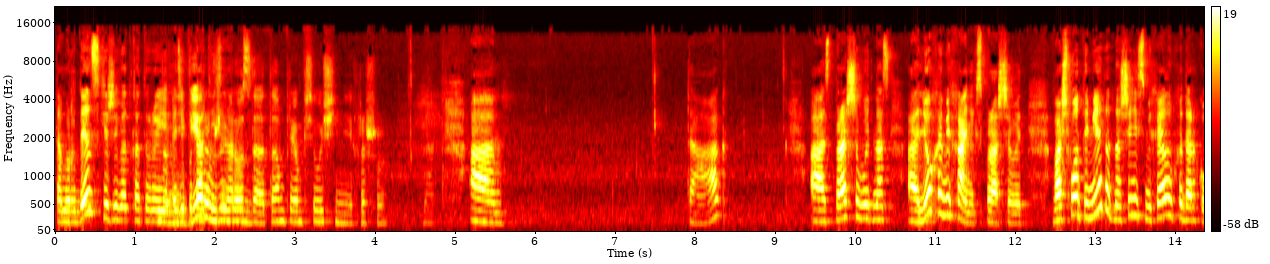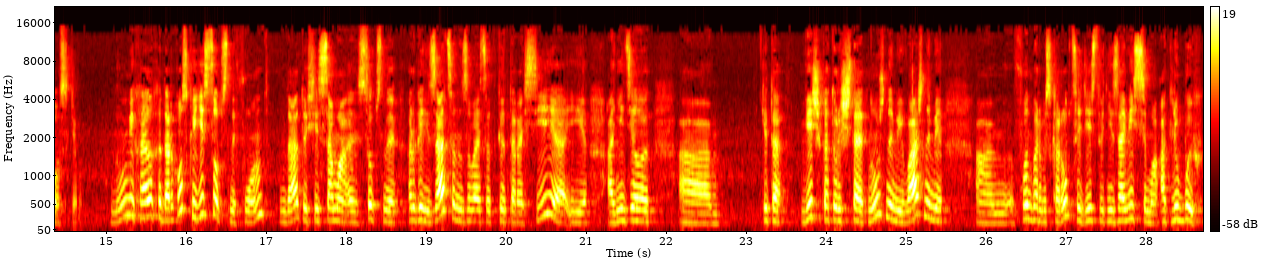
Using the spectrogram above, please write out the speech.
там Руденский живет, который Там депутат живет, да, там прям все очень хорошо. А, так. А, спрашивают нас, а, Леха Механик спрашивает, ваш фонд имеет отношение с Михаилом Ходорковским? Ну, у Михаила Ходорковского есть собственный фонд, да, то есть есть сама э, собственная организация, называется «Открытая Россия», и они делают а, какие-то вещи, которые считают нужными и важными. А, Фонд борьбы с коррупцией действует независимо от любых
